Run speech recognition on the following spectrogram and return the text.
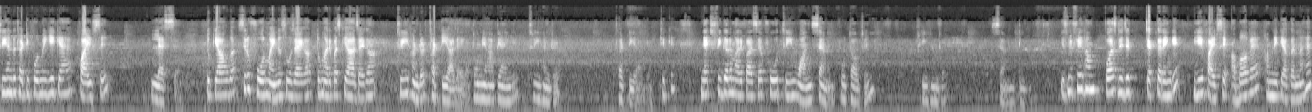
three hundred thirty four में ये क्या है? फाइव से लेस है। तो क्या होगा? सिर्फ़ फोर माइनस हो जाएगा। तो हमारे पास क्या आ जाएगा? थ्री हंड्रेड थर्टी आ जाएगा। तो हम यहाँ पे आएँगे। थ्री हंड्रेड थर्टी आ गया। ठीक है? नेक्स्ट फिगर हमारे पास है four three one seven four thousand three hundred seventeen इसमें फिर हम फ़र्स्ट डिजिट चेक करेंगे। ये फाइव से अबव है। हमने क्या करना है?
